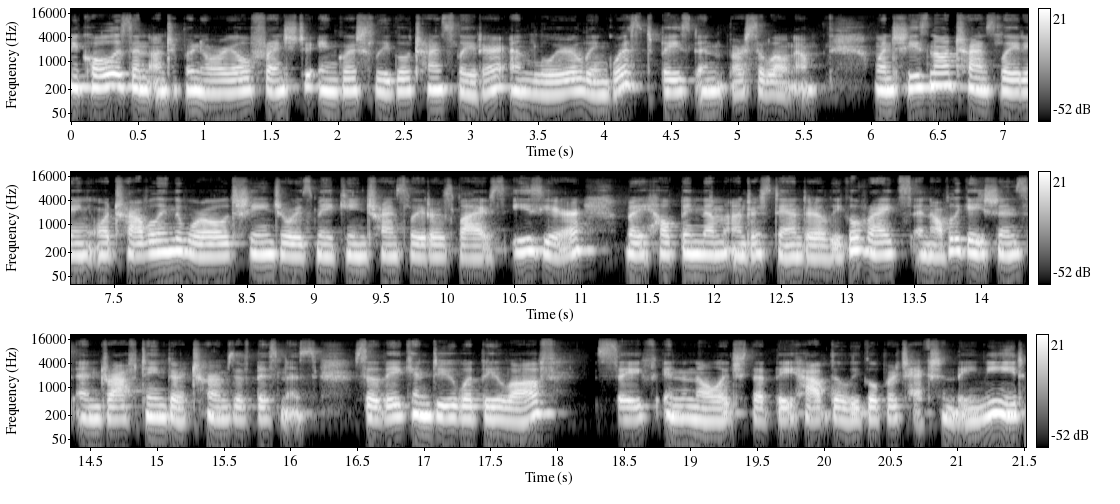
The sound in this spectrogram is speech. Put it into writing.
Nicole is an entrepreneurial French to English legal translator and lawyer linguist based in Barcelona. When she's not translating or traveling the world, she enjoys making translators' lives easier by helping them understand their legal rights and obligations and drafting their terms of business so they can do what they love safe in the knowledge that they have the legal protection they need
